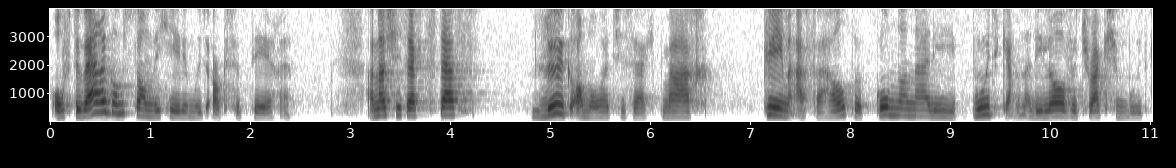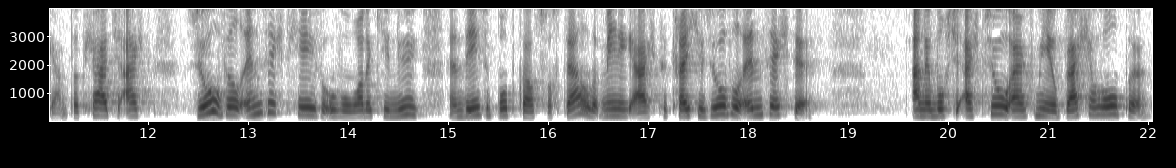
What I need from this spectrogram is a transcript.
Of de werkomstandigheden moet accepteren. En als je zegt, Stef, leuk allemaal wat je zegt, maar kun je me even helpen? Kom dan naar die bootcamp, naar die of Attraction bootcamp. Dat gaat je echt zoveel inzicht geven over wat ik je nu in deze podcast vertel. Dat meen ik echt. Dan krijg je zoveel inzichten. En dan word je echt zo erg mee op weg geholpen.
